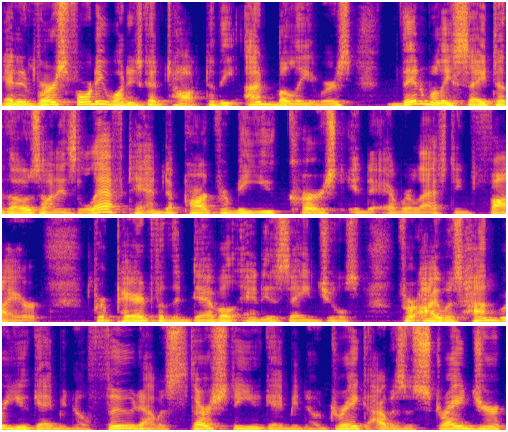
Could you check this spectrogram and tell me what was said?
And in verse 41, he's going to talk to the unbelievers. Then will he say to those on his left hand, Depart from me, you cursed, into everlasting fire prepared for the devil and his angels. For I was hungry, you gave me no food. I was thirsty, you gave me no drink. I was a stranger,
